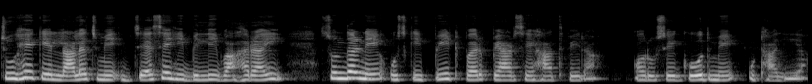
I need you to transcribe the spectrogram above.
चूहे के लालच में जैसे ही बिल्ली बाहर आई, सुंदर ने उसकी पीठ पर प्यार से हाथ फेरा और उसे गोद में उठा लिया।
